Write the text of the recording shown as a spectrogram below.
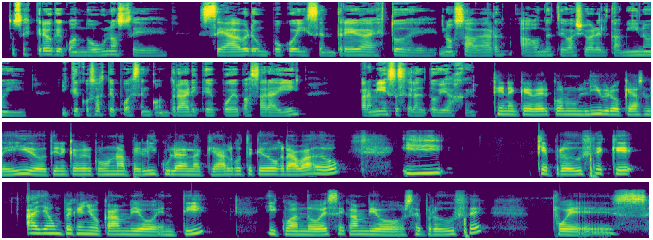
Entonces creo que cuando uno se, se abre un poco y se entrega a esto de no saber a dónde te va a llevar el camino y, y qué cosas te puedes encontrar y qué puede pasar ahí, para mí ese es el alto viaje. Tiene que ver con un libro que has leído, tiene que ver con una película en la que algo te quedó grabado y que produce que haya un pequeño cambio en ti y cuando ese cambio se produce, pues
